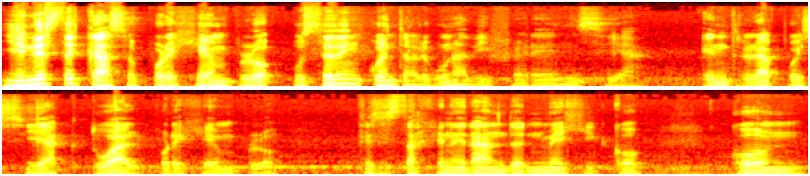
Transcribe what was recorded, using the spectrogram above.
Y en este caso, por ejemplo, ¿usted encuentra alguna diferencia entre la poesía actual, por ejemplo, que se está generando en México con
